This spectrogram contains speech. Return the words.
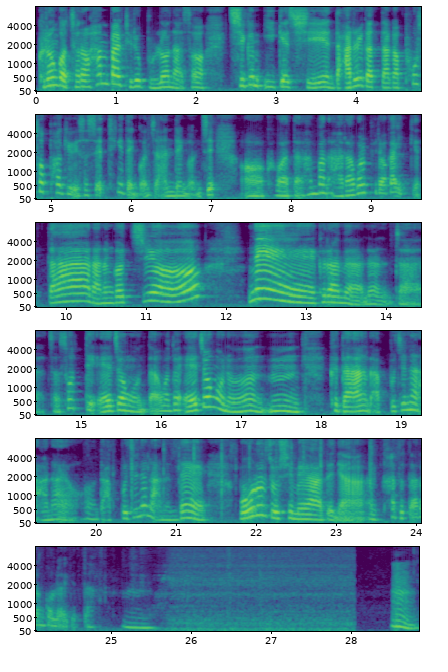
그런 것처럼 한 발 뒤로 물러나서 지금 이것이 나를 갖다가 포섭하기 위해서 세팅이 된 건지 안 된 건지 어, 그거 갖다가 한번 알아볼 필요가 있겠다라는 거지요. 네, 그러면은 자, 자 소띠 애정운 다운도 애정운은 음, 그닥 나쁘지는 않아요. 어, 나쁘지는 않은데 뭐를 조심해야 되냐? 카드 다른 걸로 해야겠다. 음. 음.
